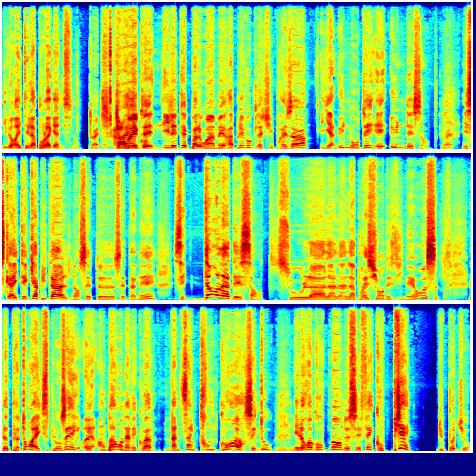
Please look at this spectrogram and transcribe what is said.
il aurait été là pour la gagne sinon. Ah, il, était, il était pas loin, mais rappelez-vous que la Cipresa, il y a une montée et une descente. Ouais. Et ce qui a été capital dans cette, euh, cette année, c'est que dans la descente, sous la, la, la, la pression des Ineos, le peloton a explosé. Euh, En bas, on avait quoi 25-30 coureurs, c'est Mm. tout. Mhm. Et le regroupement ne s'est fait qu'au pied du podio.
